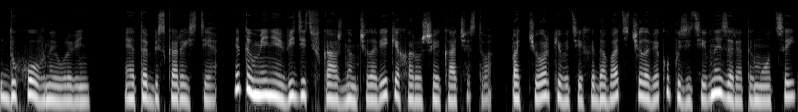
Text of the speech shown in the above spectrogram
духовный уровень. Это бескорыстие. Это умение видеть в каждом человеке хорошие качества, подчеркивать их и давать человеку позитивный заряд эмоций,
